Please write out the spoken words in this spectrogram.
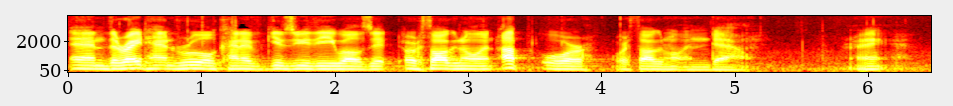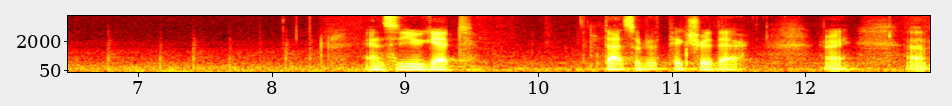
And the right-hand rule kind of gives you the, well, is it orthogonal and up or orthogonal and down, right? And so you get that sort of picture there, right? Um,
